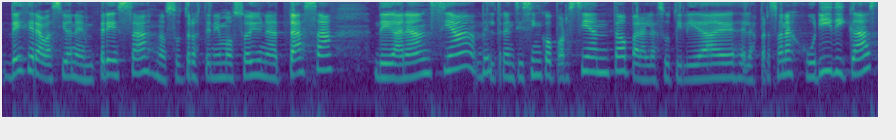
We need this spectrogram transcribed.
desgrabación a empresas. Nosotros tenemos hoy una tasa de ganancia del 35% para las utilidades de las personas jurídicas,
